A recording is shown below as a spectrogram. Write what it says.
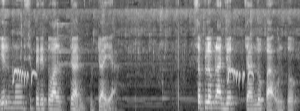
ilmu spiritual dan budaya. Sebelum lanjut jangan lupa untuk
